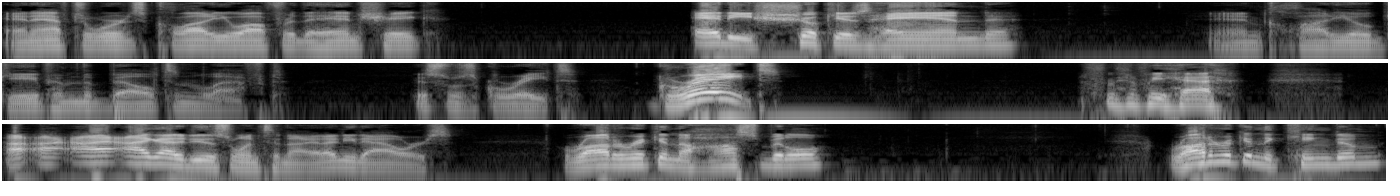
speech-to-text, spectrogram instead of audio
And afterwards, Claudio offered the handshake. Eddie shook his hand. And Claudio gave him the belt and left. This was great. Great! then we had. I I, I got to do this one tonight. I need hours. Roderick in the hospital. Roderick in the Kingdom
